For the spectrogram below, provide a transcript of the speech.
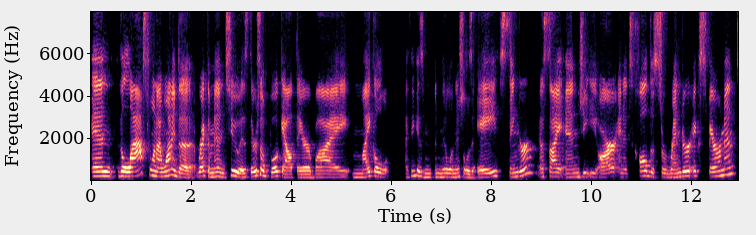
and the last one I wanted to recommend too is there's a book out there by Michael. I think his middle initial is A Singer, S I N G E R, and it's called The Surrender Experiment.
